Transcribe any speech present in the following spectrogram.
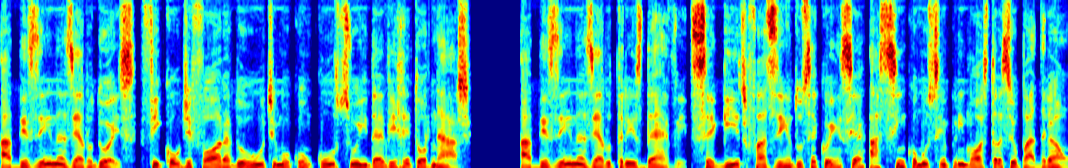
A dezena 02 ficou de fora do último concurso e deve retornar. A dezena 03 deve seguir fazendo sequência assim como sempre mostra seu padrão.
